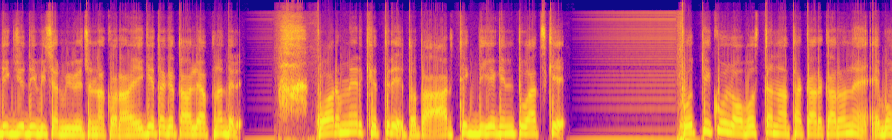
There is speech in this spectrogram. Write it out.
দিক যদি বিচার বিবেচনা করা হয়ে গিয়ে থাকে তাহলে আপনাদের কর্মের ক্ষেত্রে তথা আর্থিক দিকে কিন্তু আজকে প্রতিকূল অবস্থা না থাকার কারণে এবং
